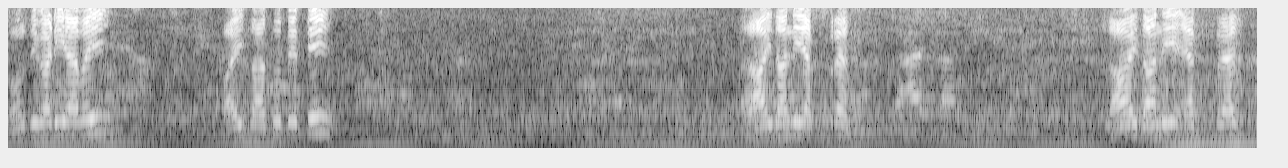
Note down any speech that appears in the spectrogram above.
कौन सी गाड़ी है भाई? भाई सात सौ तैतीस। राजधानी एक्सप्रेस। राजधानी एक्सप्रेस।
